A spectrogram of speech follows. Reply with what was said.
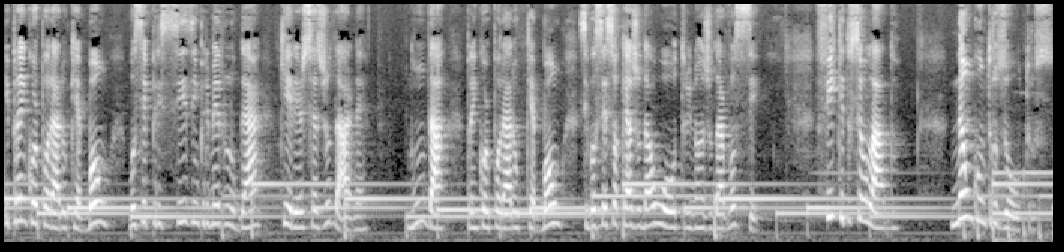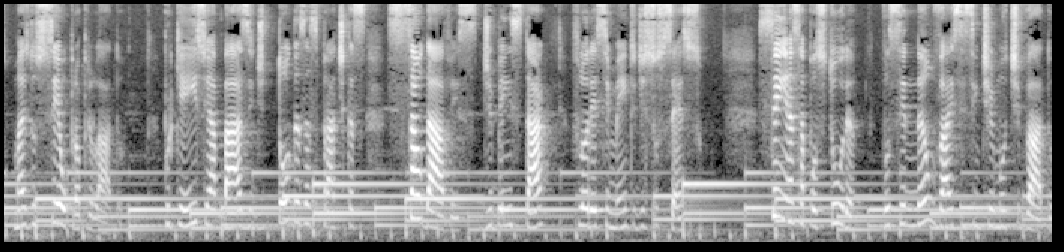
E para incorporar o que é bom, você precisa, em primeiro lugar, querer se ajudar, né? Não dá para incorporar o que é bom se você só quer ajudar o outro e não ajudar você. Fique do seu lado, não contra os outros, mas do seu próprio lado, porque isso é a base de todas as práticas saudáveis de bem-estar, florescimento e de sucesso. Sem essa postura, você não vai se sentir motivado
